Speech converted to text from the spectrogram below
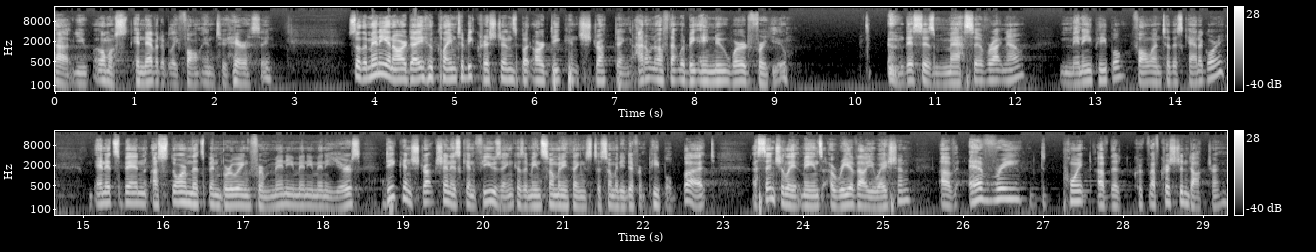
uh, you almost inevitably fall into heresy. So, the many in our day who claim to be Christians but are deconstructing, I don't know if that would be a new word for you. this is massive right now. Many people fall into this category. And it's been a storm that's been brewing for many, many, many years. Deconstruction is confusing because it means so many things to so many different people, but essentially it means a reevaluation of every point of, the, of Christian doctrine,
